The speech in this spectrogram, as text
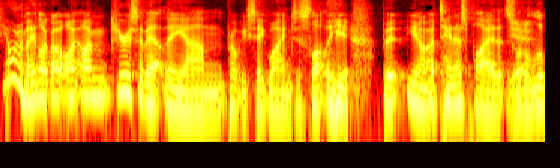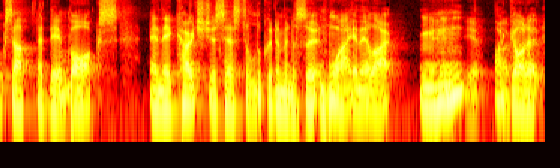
you know what I mean? Like I, I'm curious about the um, probably segueing just slightly here, but you know a tennis player that sort of looks up at their box and their coach just has to look at them in a certain way and they're like, mm-hmm, Yep, I I got got it. it.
